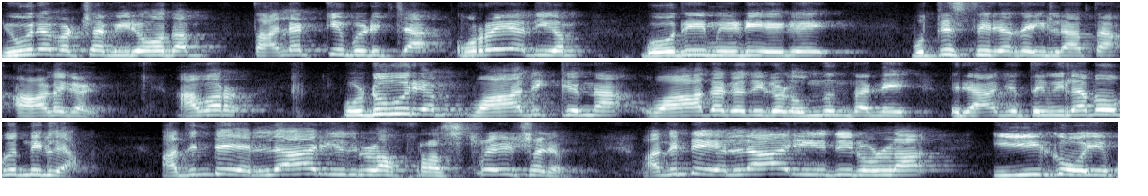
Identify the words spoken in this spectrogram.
ന്യൂനപക്ഷ വിരോധം തലയ്ക്ക് പിടിച്ച കുറേയധികം ഗോതി മീഡിയയിലെ ബുദ്ധിസ്ഥിരതയില്ലാത്ത ആളുകൾ. അവർ കൊടൂരം വാദിക്കുന്ന വാദഗതികളൊന്നും തന്നെ രാജ്യത്ത് വില പോകുന്നില്ല. അതിന്റെ എല്ലാ രീതിയിലുള്ള ഫ്രസ്ട്രേഷനും അതിന്റെ എല്ലാ രീതിയിലുള്ള ഈഗോയും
